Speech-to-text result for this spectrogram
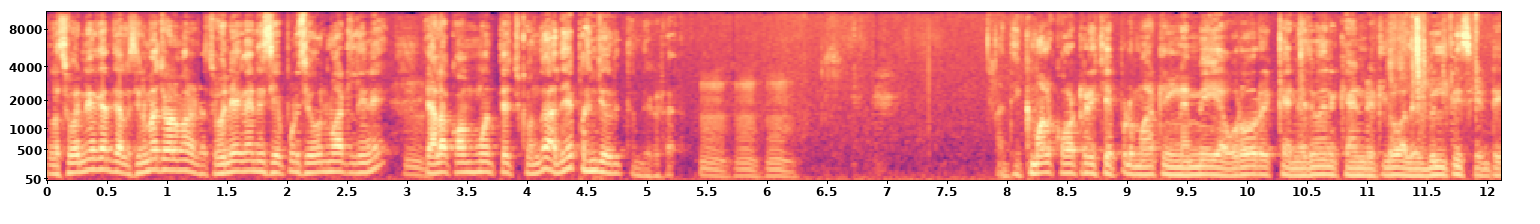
అలా సోనియా గాంధీ అలా సినిమా చూడమన్నాడు సోనియా గాంధీ ఎప్పుడు శివుని మాటలు విని ఎలా కొంపమంది తెచ్చుకుందో అదే పని జరుగుతుంది ఇక్కడ. దిక్కుమాల కోటరీ ఎప్పుడు మాటలు నమ్మి ఎవరెవరు ఎక్కా నిజమైన క్యాండిడేట్లు వాళ్ళ ఎబిలిటీస్ ఏంటి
